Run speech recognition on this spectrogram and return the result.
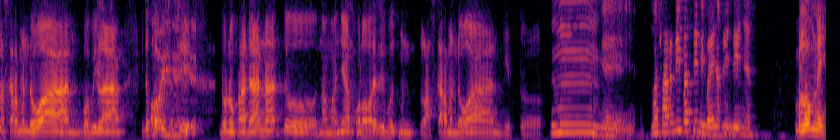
Laskar Mendoan, gue bilang. Itu Oh, podcast iya, si iya. Dono Pradana tuh, namanya followernya disebut Laskar Mendoan gitu. Hmm, ya ya ya. Mas Ardi pasti nih banyak idenya. Belum nih.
